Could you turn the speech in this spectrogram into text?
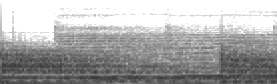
Thank you.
